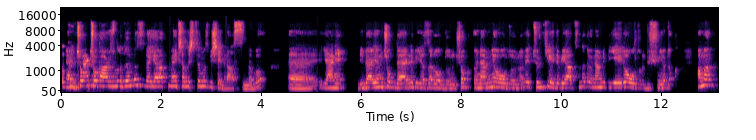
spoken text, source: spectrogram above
Okuldan... Yani çok çok arzuladığımız ve yaratmaya çalıştığımız bir şeydi aslında bu. Ee, yani Biberyan'ın çok değerli bir yazar olduğunu, çok önemli olduğunu ve Türkiye Edebiyatı'nda da önemli bir yeri olduğunu düşünüyorduk. Ama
